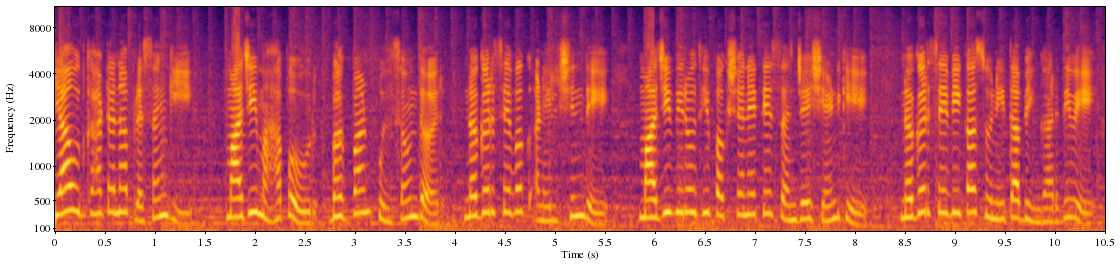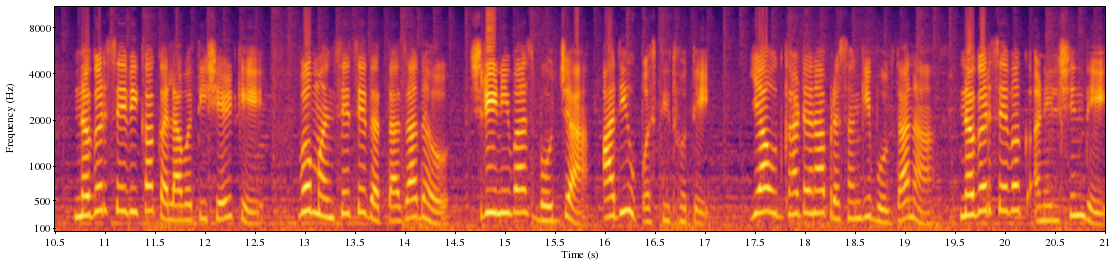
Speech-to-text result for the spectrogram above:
या उद्घाटनाप्रसंगी माजी महापौर भगवान फुलसौंदर नगरसेवक अनिल शिंदे माजी विरोधी पक्षनेते संजय शेंडगे नगरसेविका सुनीता भिंगारदिवे नगरसेविका कलावती शेळके व मनसेचे दत्ता जाधव श्रीनिवास बोज्जा आदी उपस्थित होते. या उद्घाटनाप्रसंगी बोलताना नगरसेवक अनिल शिंदे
